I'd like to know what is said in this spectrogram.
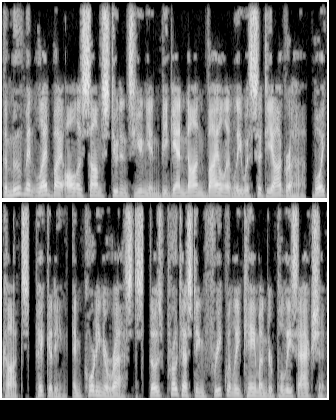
The movement led by All Assam Students Union began non-violently with satyagraha, boycotts, picketing, and courting arrests, those protesting frequently came under police action.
